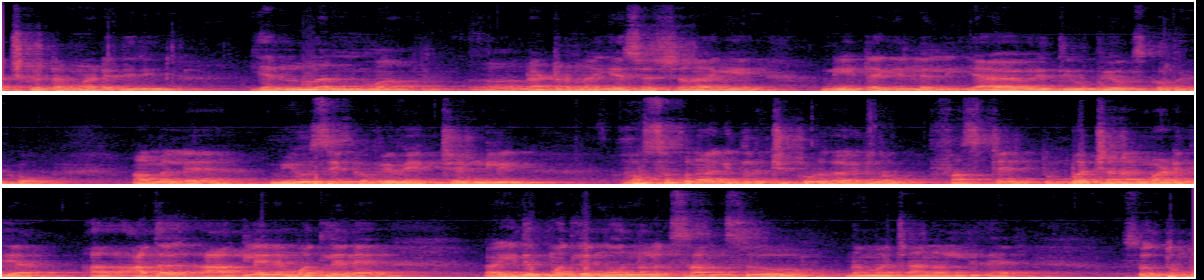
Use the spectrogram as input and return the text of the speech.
ಅಚ್ಚುಕಟ್ಟಾಗಿ ಮಾಡಿದ್ದೀರಿ. ಎಲ್ಲ ನಿಮ್ಮ ನಟರನ್ನ ಎಷ್ಟೆಷ್ಟು ಚೆನ್ನಾಗಿ ನೀಟಾಗಿ ಎಲ್ಲೆಲ್ಲಿ ಯಾವ್ಯಾವ ರೀತಿ ಉಪಯೋಗಿಸ್ಕೋಬೇಕು. ಆಮೇಲೆ ಮ್ಯೂಸಿಕ್ ವಿವೇಕ್ ಜಂಗ್ಲಿ. ಹೊಸಬನಾಗಿದ್ರು ಚಿಕ್ಕ ಹುಡುಗಾಗಿದ್ರು ಫಸ್ಟ್ ಟೈಮ್ ತುಂಬ ಚೆನ್ನಾಗಿ ಮಾಡಿದ್ಯಾ? ಅದು ಆದ ಆಗ್ಲೇ ಮೊದಲೇ ಇದಕ್ಕೆ ಮೊದಲೇ ಮೂರ್ನಾಲ್ಕು ಸಾಂಗ್ಸು ನಮ್ಮ ಚಾನಲ್ ಇದೆ ಸೊ ತುಂಬ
